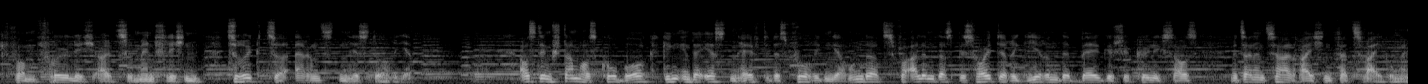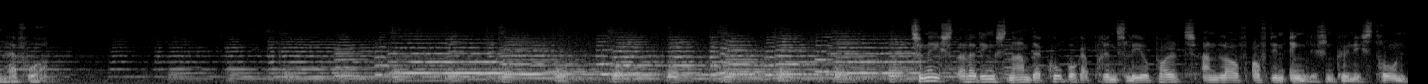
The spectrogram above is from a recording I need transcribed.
Weg vom fröhlich allzu menschlichen, zurück zur ernsten Historie. Aus dem Stammhaus Coburg ging in der ersten Hälfte des vorigen Jahrhunderts vor allem das bis heute regierende belgische Königshaus mit seinen zahlreichen Verzweigungen hervor. Zunächst allerdings nahm der Coburger Prinz Leopold Anlauf auf den englischen Königsthron,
